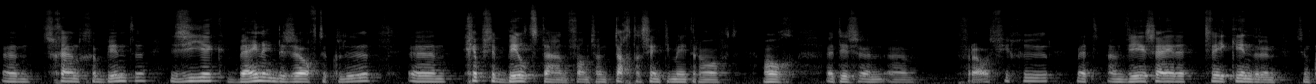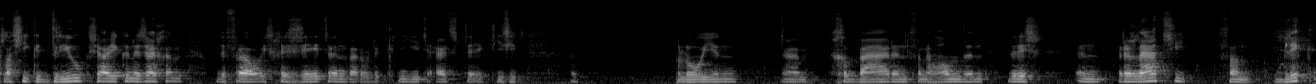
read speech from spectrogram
een schuin gebinte zie ik, bijna in dezelfde kleur, een gipsen beeld staan van zo'n 80 centimeter hoog. Het is een eh, vrouwsfiguur met aan weerszijden twee kinderen. Het is een klassieke driehoek zou je kunnen zeggen. De vrouw is gezeten, waardoor de knie iets uitsteekt. Je ziet eh, plooien, ehm, gebaren van handen. Er is een relatie van blik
